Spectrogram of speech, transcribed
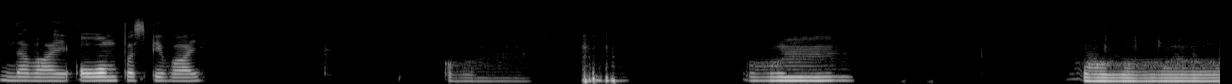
Давай, ом поспівай. Ом. Ом. Ом.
